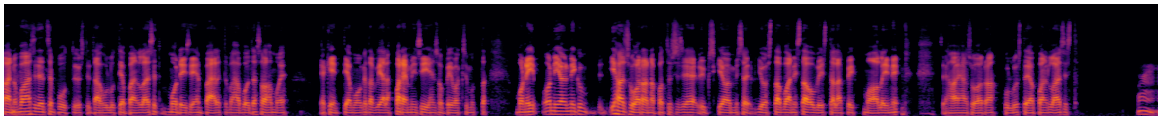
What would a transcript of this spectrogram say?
Aina mm. vaan sitä, että se puuttuu just tämä hullut japanilaiset modi siihen päälle, että vähän voitaisiin hahmoja ja kenttiä muokata vielä paremmin siihen sopivaksi, mutta moni on jo niin kuin ihan suoraan napattu se yksikin on, missä juostaan vain niistä ovista läpi maaliin, niin sehän on ihan suoraan hulluista japanilaisista. Hmm.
